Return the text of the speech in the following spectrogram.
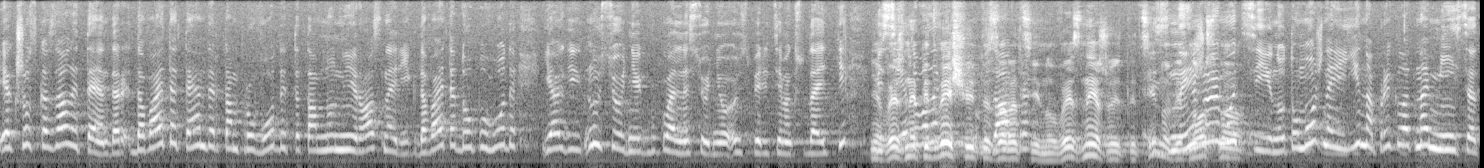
якщо сказали тендер, давайте тендер там проводити там ну не раз на рік. Давайте до погоди. Я ну сьогодні, буквально сьогодні, ось перед тим як сюди йти, Ні, ви ж не підвищуєте Завтра зараз ціну, ви знижуєте ціну Знижуємо відносно ціну, то можна її, наприклад, на місяць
